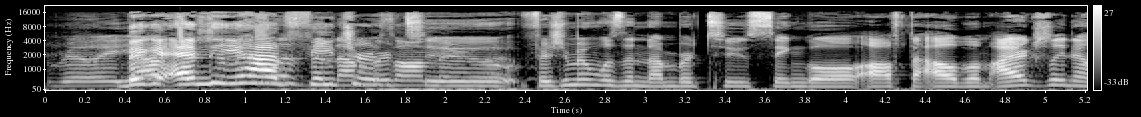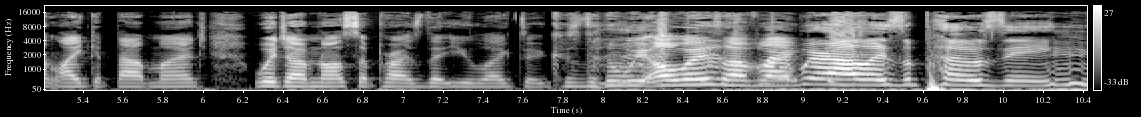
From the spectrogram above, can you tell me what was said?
Really? Big- and he had features on there Fisherman was the number two single off the album. I actually didn't like it that much, which I'm not surprised that you liked it because we always have like we're always opposing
